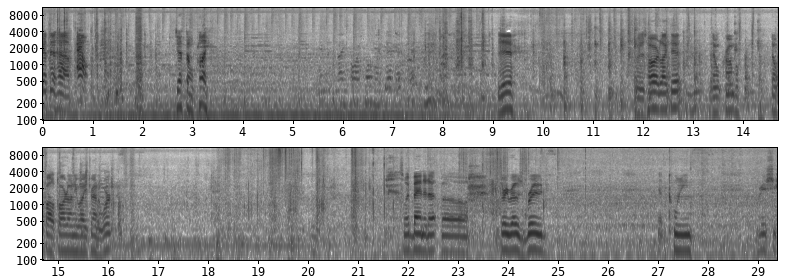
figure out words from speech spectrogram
Got that hive out. Jeff don't play. Yeah. When it's hard like that, it don't crumble, don't fall apart on you while you're trying to work. So we banded up uh, three rows of brood. Got the queen. Where is she?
